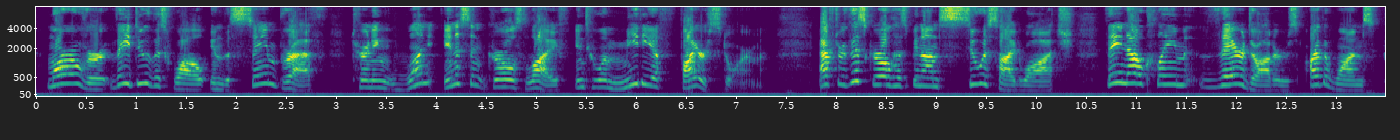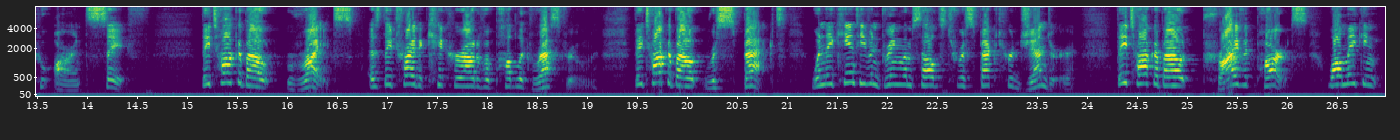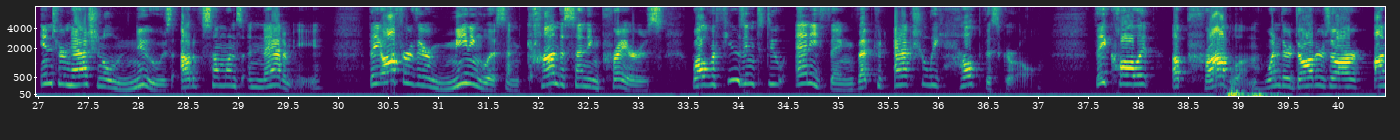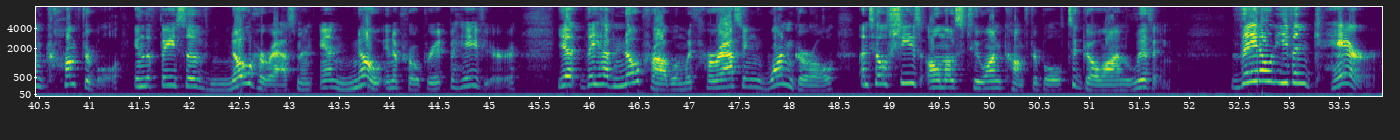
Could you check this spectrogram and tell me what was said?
Moreover, they do this while, in the same breath, turning one innocent girl's life into a media firestorm. After this girl has been on suicide watch, they now claim their daughters are the ones who aren't safe. They talk about rights as they try to kick her out of a public restroom. They talk about respect when they can't even bring themselves to respect her gender. They talk about private parts while making international news out of someone's anatomy. They offer their meaningless and condescending prayers while refusing to do anything that could actually help this girl. They call it a problem when their daughters are uncomfortable in the face of no harassment and no inappropriate behavior. Yet they have no problem with harassing one girl until she's almost too uncomfortable to go on living. They don't even care!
